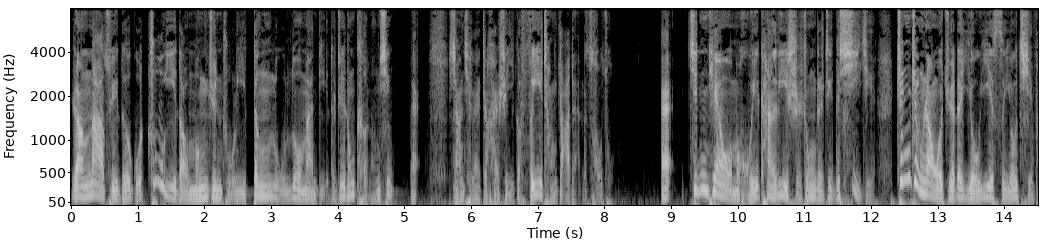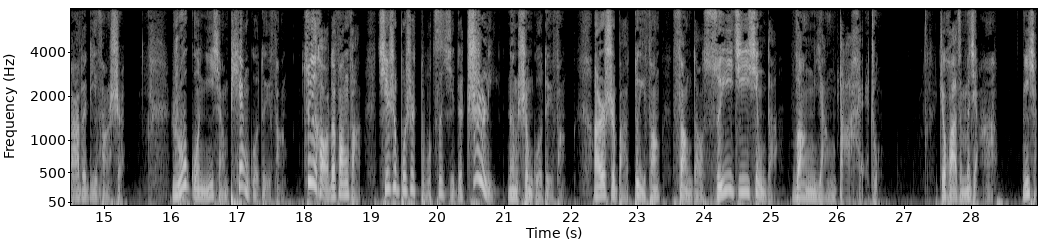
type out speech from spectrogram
让纳粹德国注意到盟军主力登陆诺曼底的这种可能性，哎，想起来这还是一个非常大胆的操作。哎，今天我们回看历史中的这个细节，真正让我觉得有意思、有启发的地方是：如果你想骗过对方，最好的方法其实不是赌自己的智力能胜过对方，而是把对方放到随机性的汪洋大海中。这话怎么讲啊？你想，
